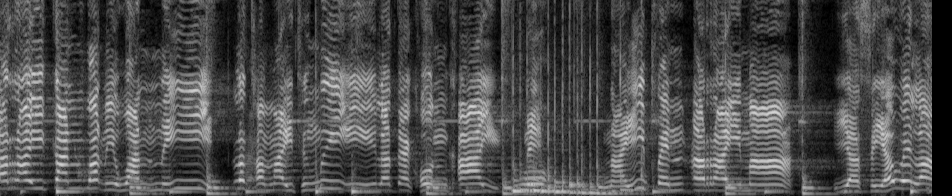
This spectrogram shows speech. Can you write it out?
อะไรกันวะในวันนี้ แล้วทำไมถึงมี ละแต่คนไข้นี่ไหนเป็นอะไรมา อย่าเสียเวลา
